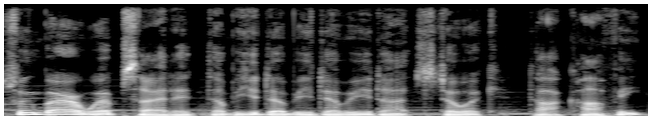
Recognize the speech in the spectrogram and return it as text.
swing by our website at www.stoic.coffee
